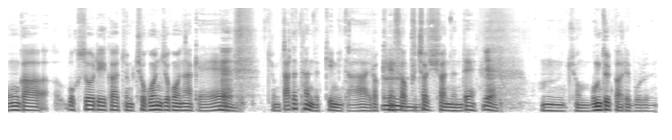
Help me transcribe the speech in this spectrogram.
뭔가 목소리가 좀 조곤조곤하게 좀 따뜻한 느낌이다. 이렇게 해서 네. 음. 붙여주셨는데, 예. 음, 좀 몸둘 바를 모르는.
